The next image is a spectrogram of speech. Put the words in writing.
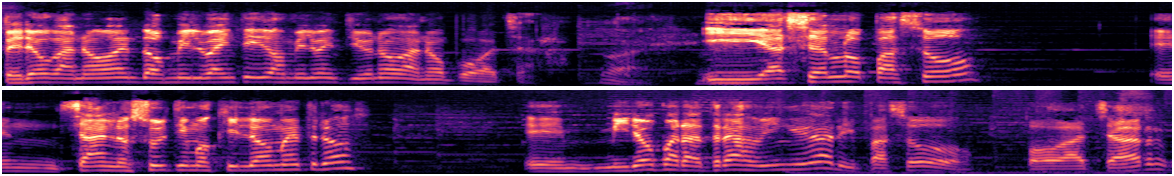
Pero ganó en 2020 y 2021 ganó Pogachar. Bueno, Y ayer lo pasó, en, ya en los últimos kilómetros, eh, miró para atrás Vingegaard y pasó Pogachar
